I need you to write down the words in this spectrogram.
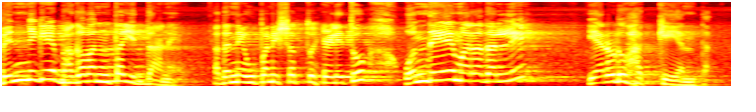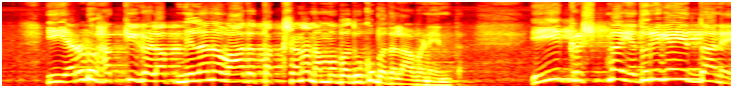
ಬೆನ್ನಿಗೆ ಭಗವಂತ ಇದ್ದಾನೆ. ಅದನ್ನೇ ಉಪನಿಷತ್ತು ಹೇಳಿತು, ಒಂದೇ ಮರದಲ್ಲಿ ಎರಡು ಹಕ್ಕಿ ಅಂತ. ಈ ಎರಡು ಹಕ್ಕಿಗಳ ಮಿಲನವಾದ ತಕ್ಷಣ ನಮ್ಮ ಬದುಕು ಬದಲಾವಣೆ ಅಂತ. ಈ ಕೃಷ್ಣ ಎದುರಿಗೆ ಇದ್ದಾನೆ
